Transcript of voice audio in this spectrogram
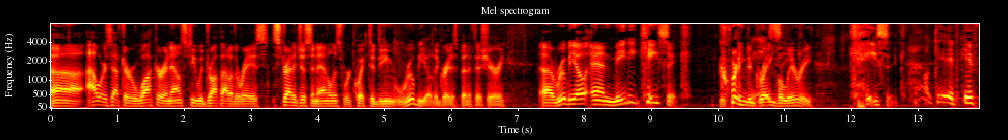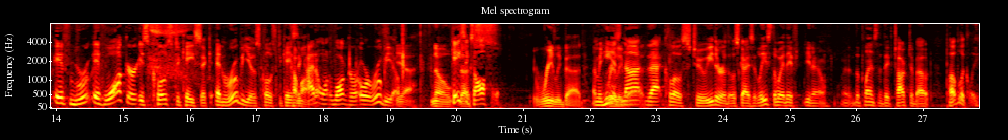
Uh, hours after Walker announced he would drop out of the race, strategists and analysts were quick to deem Rubio the greatest beneficiary. Uh, Rubio and maybe Kasich, according to Greg Kasich. Valeri. Kasich. If if if if Walker is close to Kasich and Rubio's close to Kasich. I don't want Walker or Rubio. Yeah, no. Kasich's awful. Really bad. I mean, he really is not bad. that close to either of those guys. At least the way they've, you know, the plans that they've talked about publicly.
